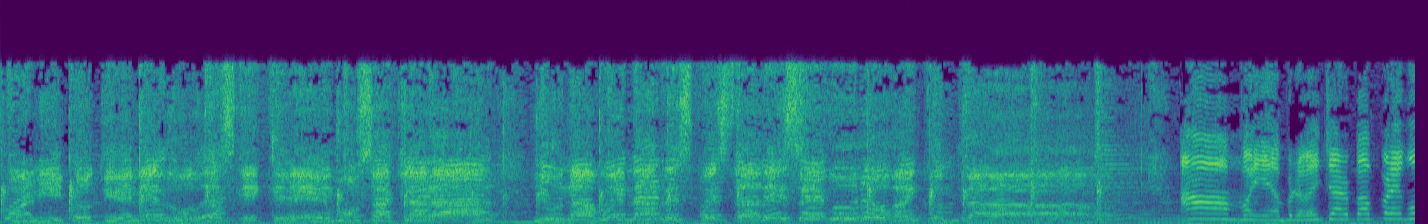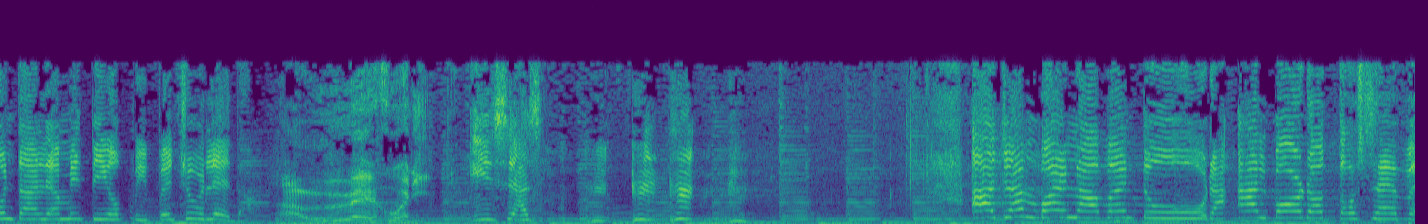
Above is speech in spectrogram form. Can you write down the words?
Juanito tiene dudas que queremos aclarar y una buena respuesta de seguro va a encontrar. Ah, voy a aprovechar para preguntarle a mi tío Pipe Chuleta. A ver, Juanito. Y se hace... Allá en Buenaventura, alboroto se ve.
